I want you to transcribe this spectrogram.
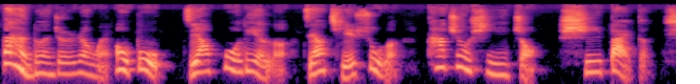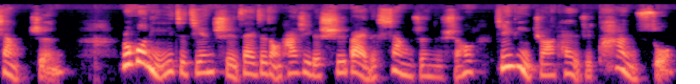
但很多人就是认为，哦不，只要破裂了，只要结束了，它就是一种失败的象征。如果你一直坚持在这种它是一个失败的象征的时候，今天你就要开始去探索，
